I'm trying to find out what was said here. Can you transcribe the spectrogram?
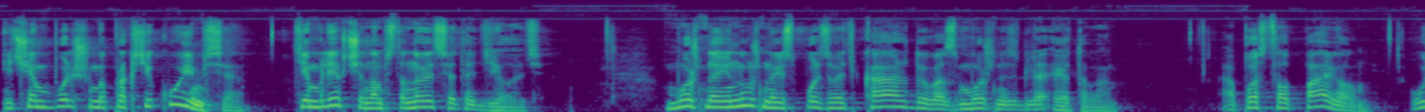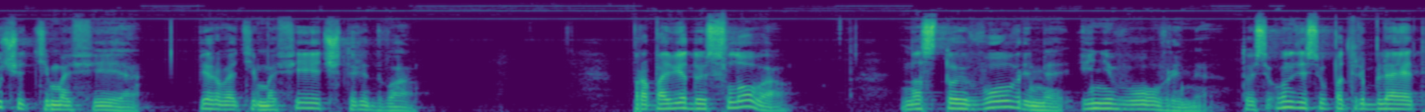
И чем больше мы практикуемся, тем легче нам становится это делать. Можно и нужно использовать каждую возможность для этого. Апостол Павел учит Тимофея, 1 Тимофея 4.2. «Проповедуй Слово, настой вовремя и не вовремя, то есть он здесь употребляет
